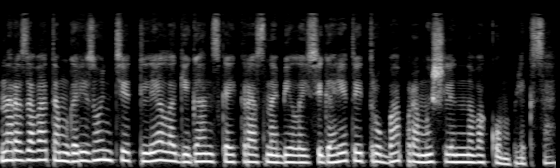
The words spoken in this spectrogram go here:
На розоватом горизонте тлела гигантской красно-белой сигаретой труба промышленного комплекса.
